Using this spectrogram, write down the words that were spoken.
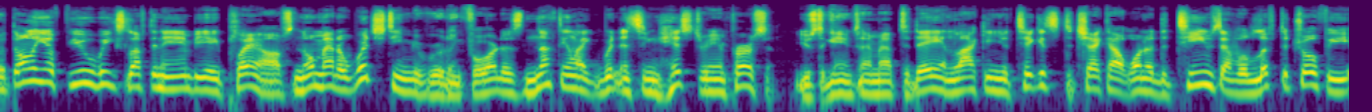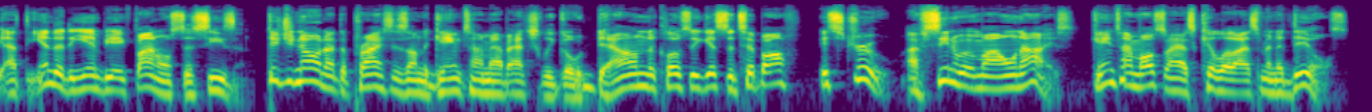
With only a few weeks left in the NBA playoffs, no matter which team you're rooting for, there's nothing like witnessing history in person. Use the Game Time app today and lock in your tickets to check out one of the teams that will lift the trophy at the end of the NBA Finals this season. Did you know that the prices on the Game Time app actually go down the closer it gets to tip off? It's true. I've seen it with my own eyes. Game Time also has killer last minute deals.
